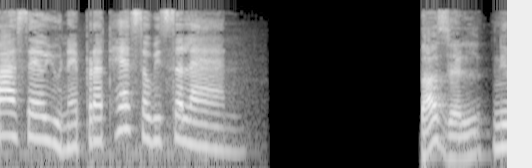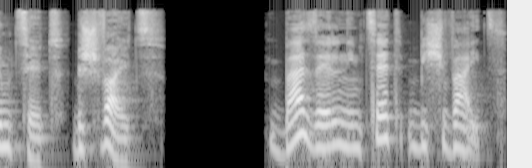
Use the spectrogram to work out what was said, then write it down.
บาเซลอยู่ในประเทศสวิตเซอร์แลนด์ באזל נמצאת בשוויץ. באזל נמצאת בשוויץ.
